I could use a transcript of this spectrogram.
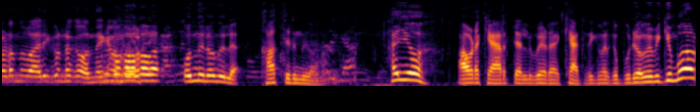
അവിടെ നിന്ന് വാരിക്കൊണ്ടൊക്കെ ഒന്നുമില്ല ഒന്നുമില്ല. കാത്തിരുന്ന് കാണാം. അയ്യോ അവിടെ ക്യാരറ്റ് അൽവയുടെ കാറ്ററിംഗ് വർക്ക് പുരോഗമിക്കുമ്പോൾ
